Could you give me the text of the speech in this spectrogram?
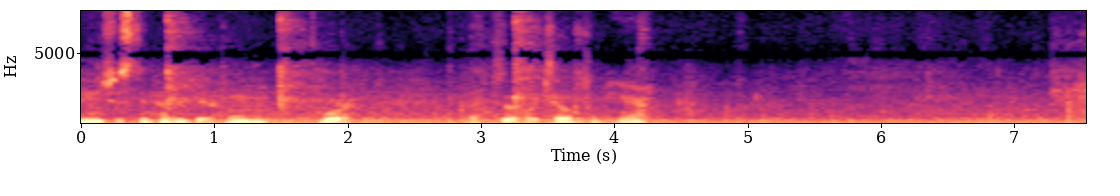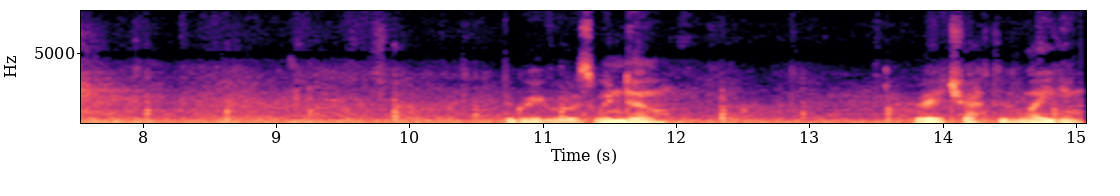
Be interesting how we get home. Or back to the hotel from here. The Great Rose window. Very attractive lighting.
